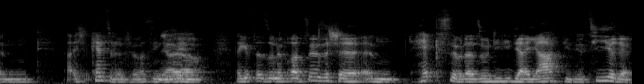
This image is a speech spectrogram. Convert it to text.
ähm, ich, kennst du den Film? Hast du ihn Ja, gesehen? ja. Da gibt es also eine französische ähm, Hexe oder so, die die da jagt, diese Tiere.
